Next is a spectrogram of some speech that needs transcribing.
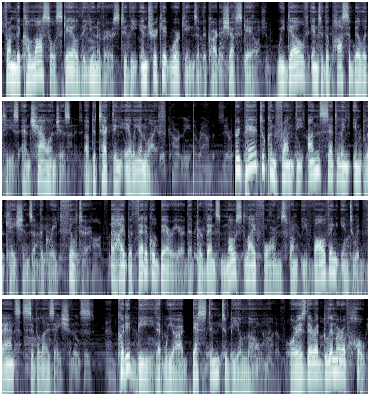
From the colossal scale of the universe to the intricate workings of the Kardashev scale, we delve into the possibilities and challenges of detecting alien life. Prepare to confront the unsettling implications of the Great Filter, a hypothetical barrier that prevents most life forms from evolving into advanced civilizations. Could it be that we are destined to be alone? Or is there a glimmer of hope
